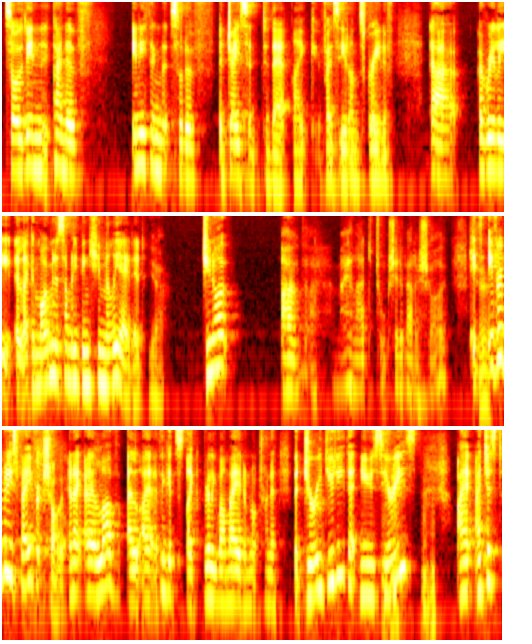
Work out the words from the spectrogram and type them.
so then, kind of anything that's sort of adjacent to that, like if I see it on screen, if uh, a really like a moment of somebody being humiliated. Yeah. Do you know? Uh, am I allowed to talk shit about a show? It's everybody's favorite show, and I, I love. I, I think it's like really well made. I'm not trying to, but Jury Duty, that new series, I, I just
